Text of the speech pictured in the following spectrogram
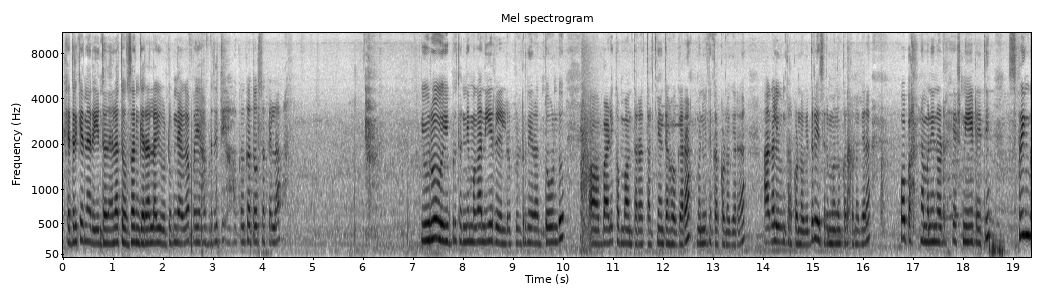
ಹೆದರಿಕೆನೇ ರೀ ಇಂಥವನ್ನೆಲ್ಲ ತೋರ್ಸಂಗೆ ಇರಲ್ಲ ಯೂಟ್ಯೂಬ್ನಾಗ ಭಯ ಆಗ್ಬಿಡ್ತೈತಿ. ಹಾಕಕ್ಕೆ ತೋರ್ಸೋಕ್ಕೆಲ್ಲ. ಇವರು ಇಬ್ಬರು ತಂದೆ ಮಗ ನೀರು ಇಲ್ಲರಿ ಫಿಲ್ಟ್ರ್ ನೀರು ಅಂತ ತೊಗೊಂಡು ಬಾಳಿ ಕಂಬ ಅಂತಾರೆ ತಲ್ಪಿ ಅಂತ ಹೋಗ್ಯಾರ ಮನ್ವಿತ ಕರ್ಕೊಂಡು ಹೋಗ್ಯಾರ. ಆಗಲೇ ಇವನ್ ಕರ್ಕೊಂಡು ಹೋಗಿದ್ರು, ಈ ಸರಿ ಮನು ಕರ್ಕೊಂಡು ಹೋಗ್ಯಾರ. ಒಬ್ಬ, ನಮ್ಮ ಮನೆ ನೋಡ್ರಿ, ಎಷ್ಟು ನೀಟ್ ಐತಿ. ಸ್ಪ್ರಿಂಗ್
